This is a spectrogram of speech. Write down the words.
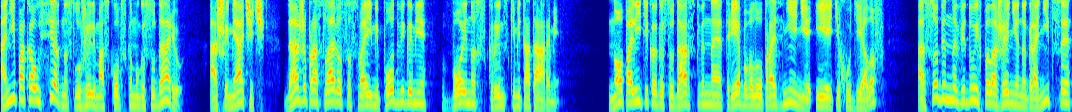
Они пока усердно служили московскому государю, а Шемячич даже прославился своими подвигами в войнах с крымскими татарами. Но политика государственная требовала упразднения и этих уделов, особенно ввиду их положения на границе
